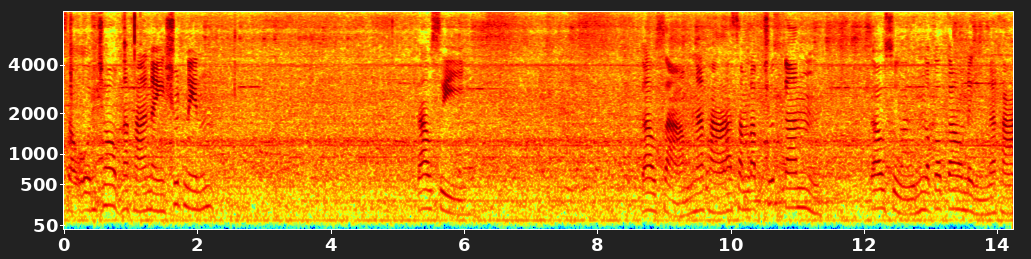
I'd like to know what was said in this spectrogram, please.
เสาโอนชอบนะคะในชุดเน้น 94 93นะคะสำหรับชุดกัน90แล้วก็91นะคะ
